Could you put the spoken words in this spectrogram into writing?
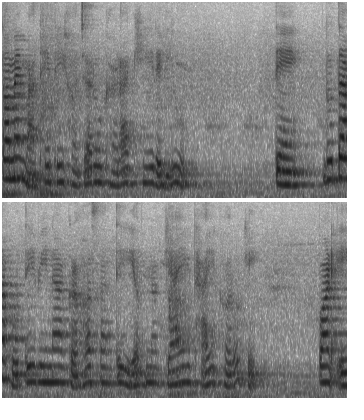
તમે માથેથી હજારો ઘડા ઘી રહ્યું. તે દૂતા હોતી વિના ગ્રહશાંતિ યજ્ઞ ક્યાંય થાય ખરો કે પણ એ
